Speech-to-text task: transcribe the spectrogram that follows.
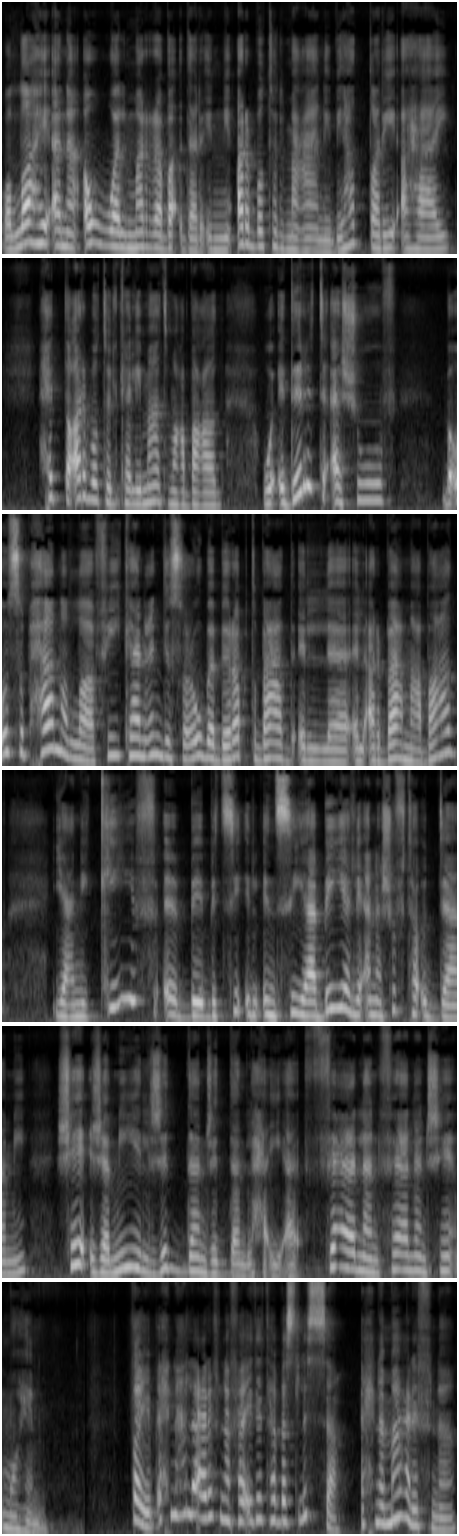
والله أنا أول مرة بقدر إني أربط المعاني بهالطريقة هاي حتى أربط الكلمات مع بعض. وقدرت أشوف بقول سبحان الله في كان عندي صعوبة بربط بعض الأرباع مع بعض. يعني كيف الانسيابية اللي أنا شفتها قدامي شيء جميل جدا جدا الحقيقة. فعلا فعلا شيء مهم. طيب إحنا هلا عرفنا فائدتها بس لسه. إحنا ما عرفنا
